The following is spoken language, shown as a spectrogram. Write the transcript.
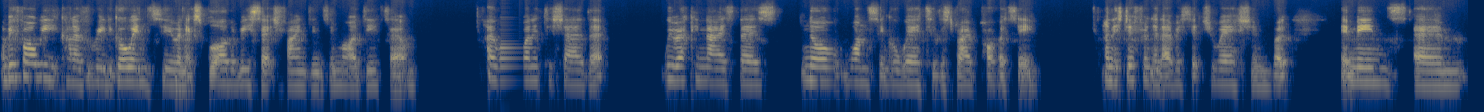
And before we kind of really go into and explore the research findings in more detail, I wanted to share that we recognise there's no one single way to describe poverty and it's different in every situation, but it means um,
